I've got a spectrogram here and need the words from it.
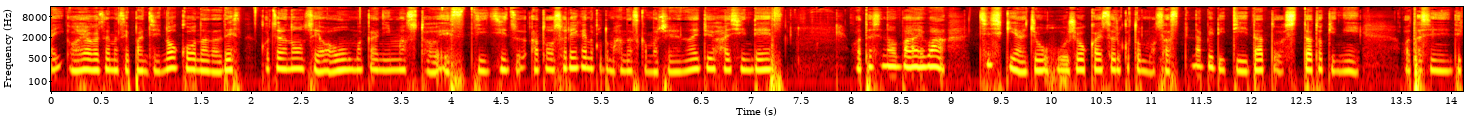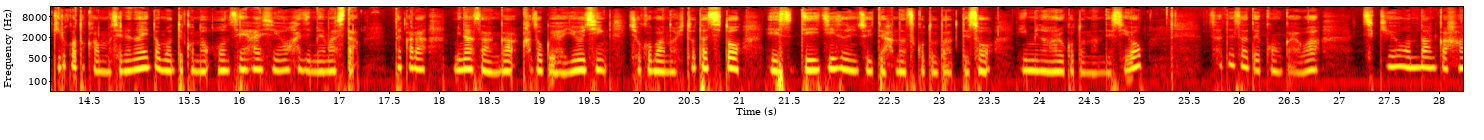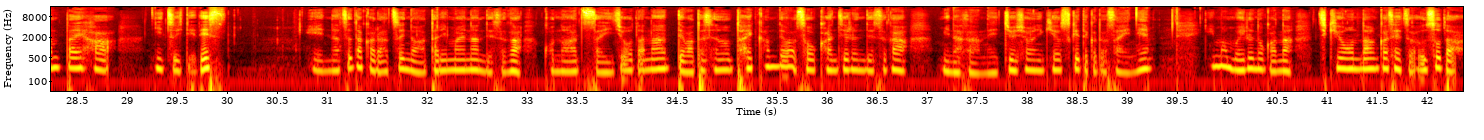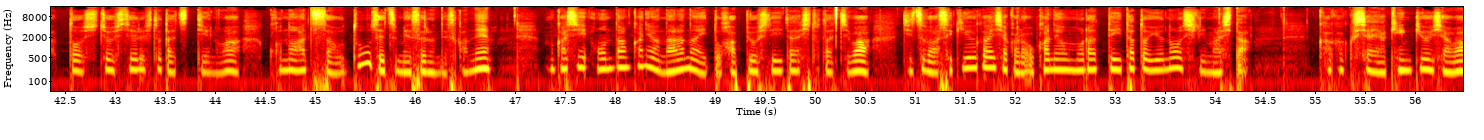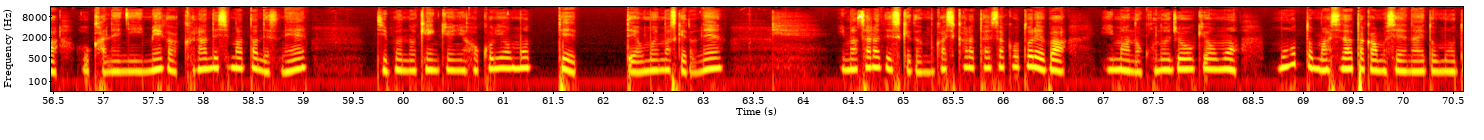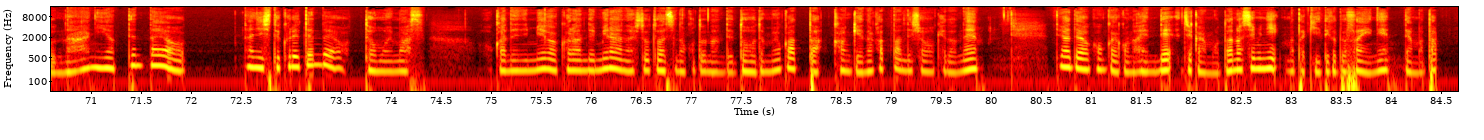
はい。おはようございます。一般人のコーナーです。こちらの音声は大まかに言いますと SDGs、あとそれ以外のことも話すかもしれないという配信です。私の場合は、知識や情報を紹介することもサステナビリティだと知った時に、私にできることかもしれないと思ってこの音声配信を始めました。だから皆さんが家族や友人、職場の人たちと SDGs について話すことだってそう意味のあることなんですよ。さてさて今回は地球温暖化反対派についてです。えー、夏だから暑いのは当たり前なんですが、この暑さ異常だなって私の体感ではそう感じるんですが、皆さん熱中症に気をつけてくださいね。今もいるのかな？地球温暖化説は嘘だと主張している人たちっていうのは、この暑さをどう説明するんですかね？昔温暖化にはならないと発表していた人たちは、実は石油会社からお金をもらっていたというのを知りました。科学者や研究者はお金に目がくらんでしまったんですね。自分の研究に誇りを持ってって思いますけどね。今更ですけど昔から対策を取れば今のこの状況ももっとマシだったかもしれないと思うと何やってんだよ何してくれてんだよって思います。お金に目がくらんで未来の人たちのことなんてどうでもよかった関係なかったんでしょうけどね。ではでは今回この辺で次回もお楽しみにまた聞いてくださいね。ではまた。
